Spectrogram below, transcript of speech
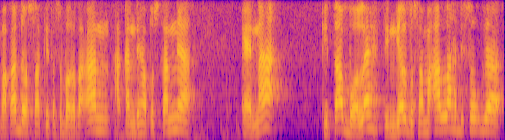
maka dosa kita sebartaan akan dihapuskannya. Karena kita boleh tinggal bersama Allah di surga.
